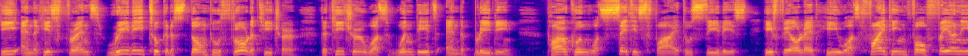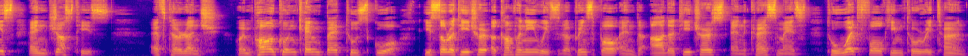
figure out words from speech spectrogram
he and his friends really took the stone to throw the teacher. The teacher was wounded and bleeding. Power Kun was satisfied to see this. He felt that he was fighting for fairness and justice. After lunch, when Power Kun came back to school, he saw the teacher accompanied with the principal and the other teachers and classmates to wait for him to return.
